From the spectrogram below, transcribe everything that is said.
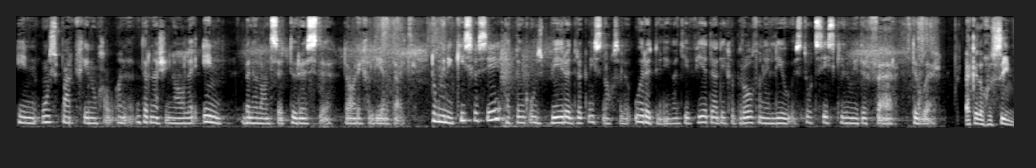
En ons park gee nogal aan internasionale en binnelandse toeriste daardie geleentheid. Dominetjies gesê, ek dink ons bure druk nie snags hulle ore toe nie want jy weet dat die gebrul van 'n leeu is tot 6 km ver te hoor. Ek het nou gesien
